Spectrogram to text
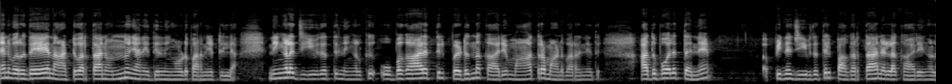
ഞാൻ വെറുതെ നാട്ടുവർത്താനം ഒന്നും ഞാൻ ഇതിൽ നിങ്ങളോട് പറഞ്ഞിട്ടില്ല. നിങ്ങളെ ജീവിതത്തിൽ നിങ്ങൾക്ക് ഉപകാരത്തിൽ പെടുന്ന കാര്യം മാത്രമാണ് പറഞ്ഞത്. അതുപോലെ തന്നെ പിന്നെ ജീവിതത്തിൽ പകർത്താനുള്ള കാര്യങ്ങൾ.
